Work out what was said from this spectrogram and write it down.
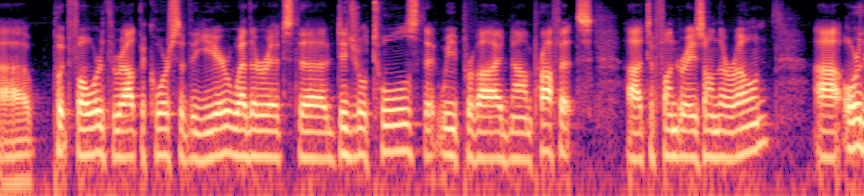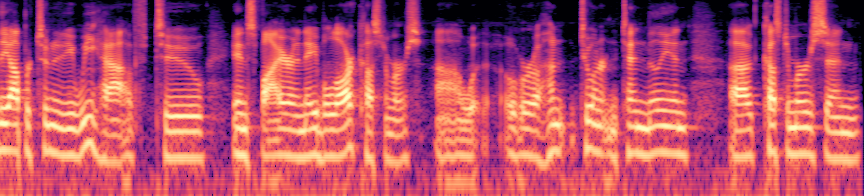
uh, put forward throughout the course of the year, whether it's the digital tools that we provide nonprofits uh, to fundraise on their own, uh, or the opportunity we have to inspire and enable our customers, uh, over 210 million uh, customers and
